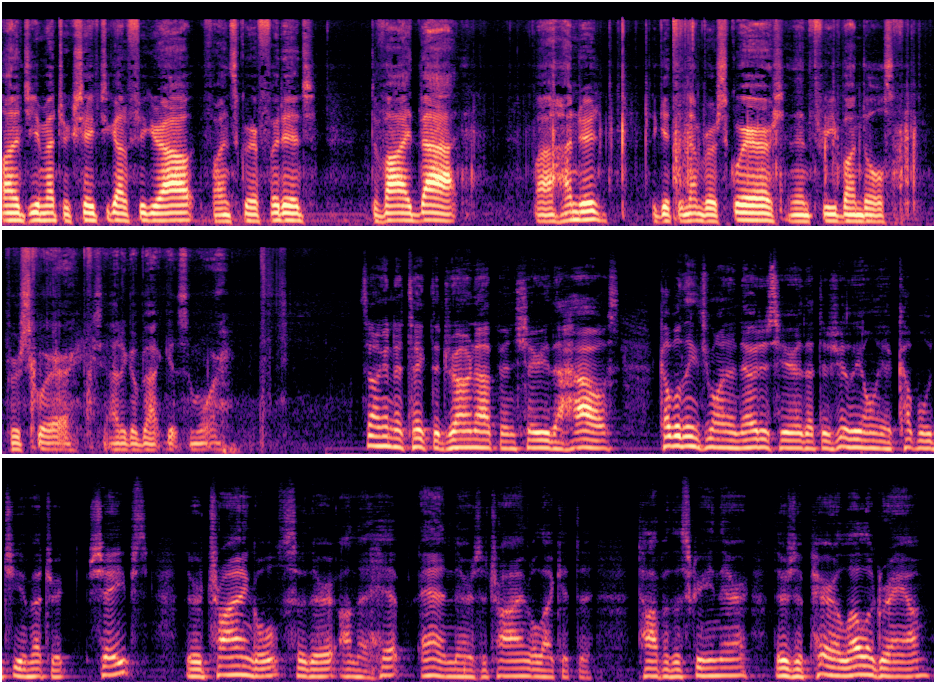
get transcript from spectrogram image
A lot of geometric shapes you got to figure out, find square footage, divide that by 100 to get the number of squares, and then three bundles per square. So I had to go back get some more. So I'm going to take the drone up and show you the house. Couple things you want to notice here that there's really only a couple of geometric shapes. They're triangles, so they're on the hip and There's a triangle like at the top of the screen there. There's a parallelogram,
